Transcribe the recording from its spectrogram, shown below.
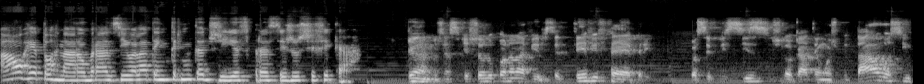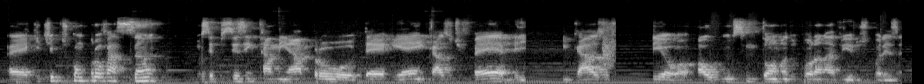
ao retornar ao Brasil, ela tem 30 dias para se justificar. Digamos, nessa questão do coronavírus, você teve febre, você precisa se deslocar até um hospital? Assim, é, que tipo de comprovação você precisa encaminhar para o TRE em caso de febre, em caso de algum sintoma do coronavírus, por exemplo.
